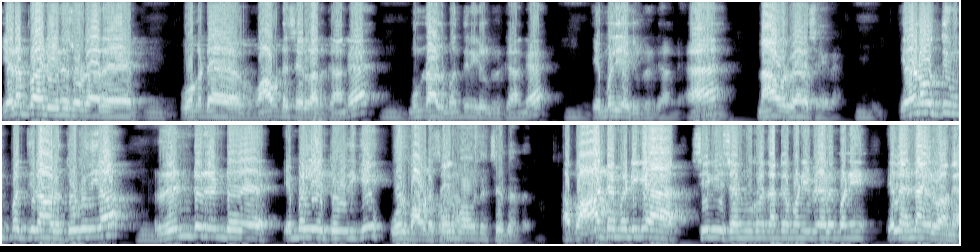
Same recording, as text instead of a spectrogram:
எடப்பாடி என்ன சொல்றாரு. உங்ககிட்ட மாவட்ட செயலாளர் இருக்காங்க. முன்னாள் மந்திரிகள் இருக்காங்க. எம்எல்ஏக்கள் இருக்காங்க? நான் ஒரு வேலை செய்யறேன். இருநூத்தி முப்பத்தி நாலு தொகுதியும் ம். ரெண்டு ரெண்டு எம்எல்ஏ தொகுதிக்கு ஒரு மாவட்ட ஒரு மாவட்ட செயலாளர். அப்ப ஆட்டோமேட்டிக்கா சி வி சண்முகம் தங்கமணி வேலுமணி எல்லாம் என்ன ஆயிடுவாங்க.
